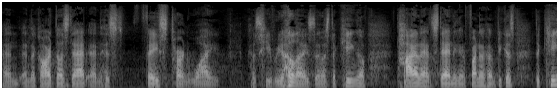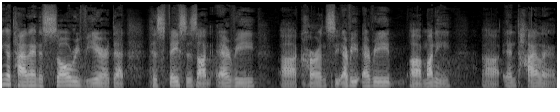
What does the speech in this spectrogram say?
and, and the guard does that, and his face turned white because he realized it was the king of Thailand standing in front of him. Because the king of Thailand is so revered that his face is on every uh, currency, every, every uh, money uh, in Thailand,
